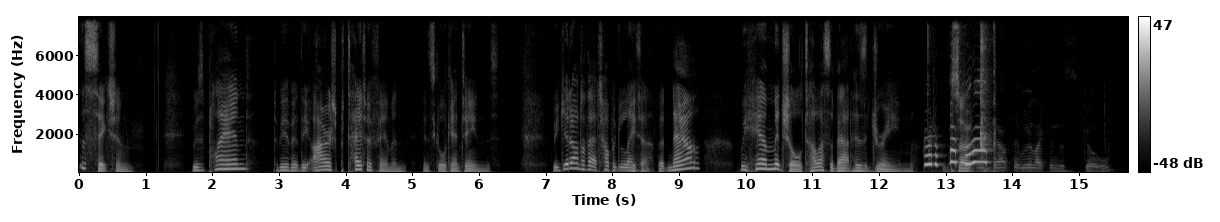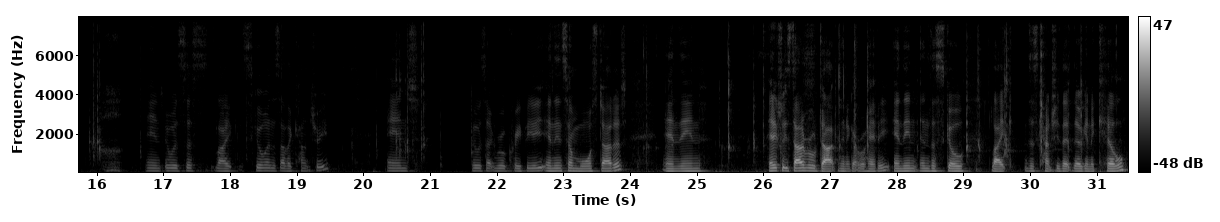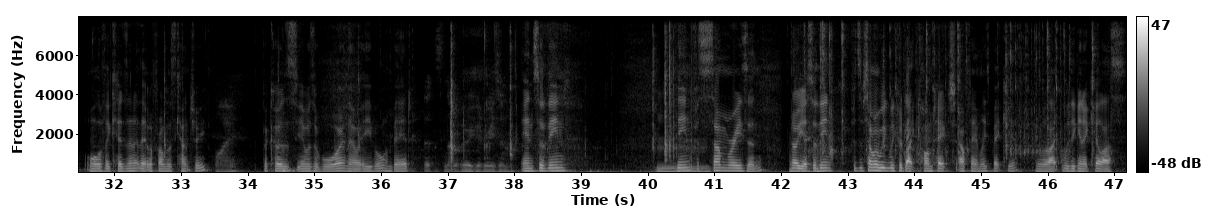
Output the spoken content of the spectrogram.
This section, it was planned to be about the Irish potato famine in school canteens. We get onto that topic later, but now we hear Mitchell tell us about his dream. So About that we were like in the school, and it was this like school in this other country, and it was like real creepy. And then some war started, and then it actually started real dark, and then it got real happy. And then in the school, like this country that they were gonna kill all of the kids in it that were from this country Why? because it was a war and they were evil and bad. That's not a very good reason. And so then then for hmm. some reason, no, yeah. So then for some reason we, we could like contact our families back here. And we were like, "Was he gonna kill us?"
